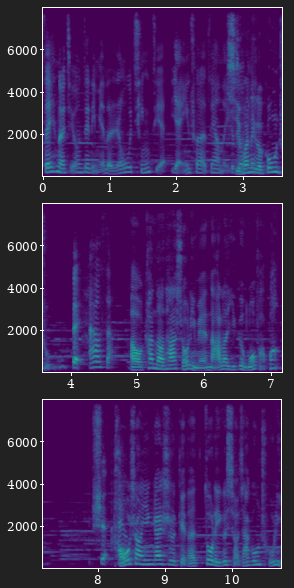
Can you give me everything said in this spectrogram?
所以呢就用这里面的人物情节演绎出来这样的一个喜欢那个公主对 Elsa 啊，我看到他手里面拿了一个魔法棒，是头上应该是给他做了一个小加工处理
